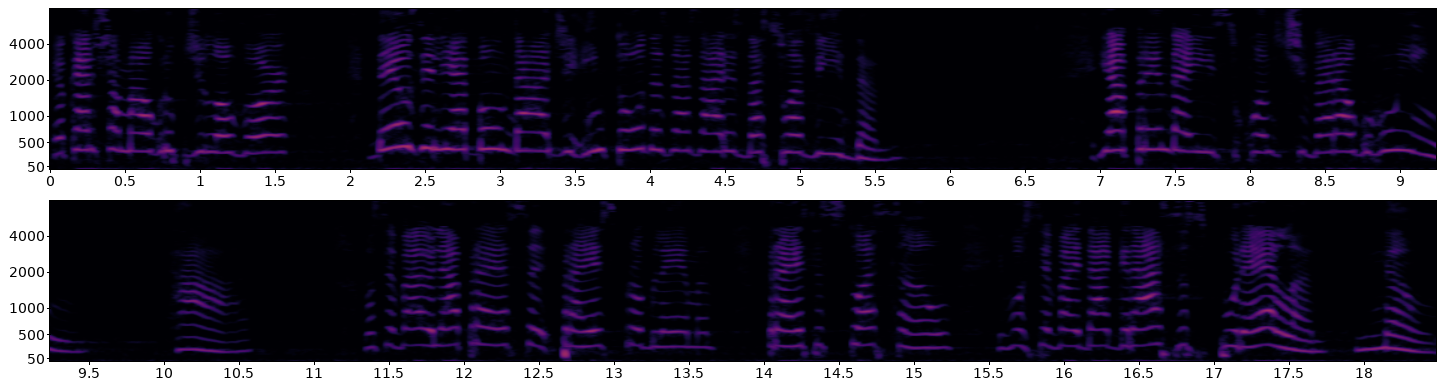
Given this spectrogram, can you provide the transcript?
Eu quero chamar o grupo de louvor. Deus ele é bondade em todas as áreas da sua vida. E aprenda isso quando tiver algo ruim. Ah, você vai olhar para esse problema, para essa situação, e você vai dar graças por ela? Não.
